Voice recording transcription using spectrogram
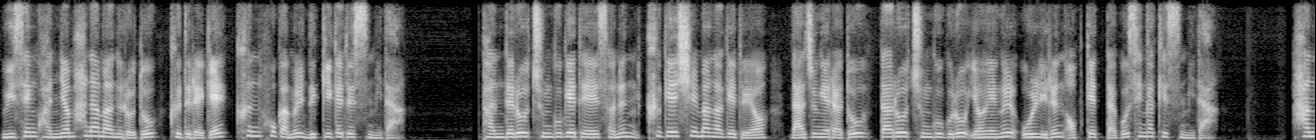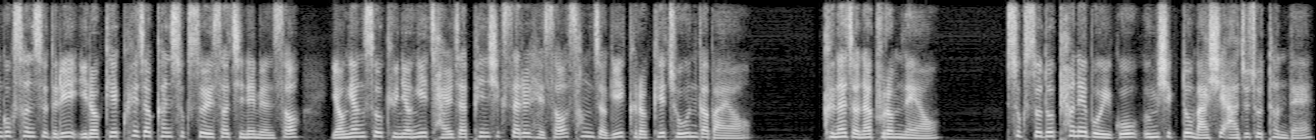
위생관념 하나만으로도 그들에게 큰 호감을 느끼게 됐습니다. 반대로 중국에 대해서는 크게 실망하게 되어 나중에라도 따로 중국으로 여행을 올 일은 없겠다고 생각했습니다. 한국 선수들이 이렇게 쾌적한 숙소에서 지내면서 영양소 균형이 잘 잡힌 식사를 해서 성적이 그렇게 좋은가 봐요. 그나저나 부럽네요. 숙소도 편해 보이고 음식도 맛이 아주 좋던데.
